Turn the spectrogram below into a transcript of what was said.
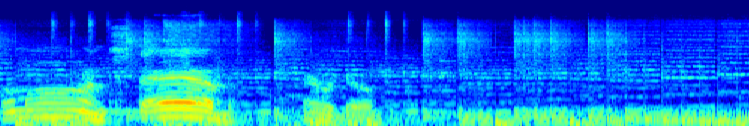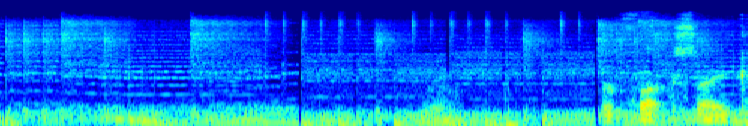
Come on, stab! There we go. Fuck's sake.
